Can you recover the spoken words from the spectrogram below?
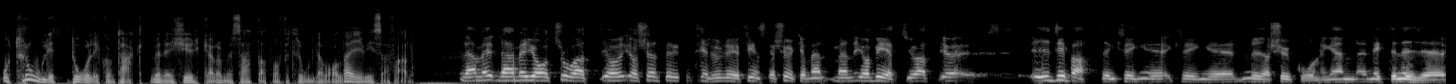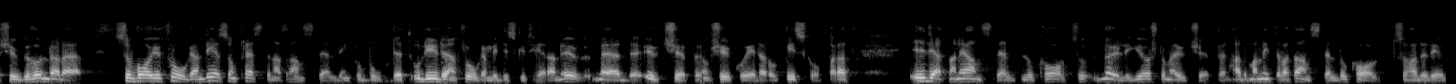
otroligt dålig kontakt med den kyrka de är satta att vara förtroendevalda i vissa fall. Nej men, nej, men jag tror att, jag, jag känner inte till hur det är i finska kyrkan, men, men jag vet ju att jag, i debatten kring, eh, kring eh, nya kyrkoordningen 99-2000 där, så var ju frågan dels om prästernas anställning på bordet och det är ju den frågan vi diskuterar nu med utköpen av kyrkoherdar och biskopar. Att i det att man är anställd lokalt så möjliggörs de här utköpen. Hade man inte varit anställd lokalt så hade det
